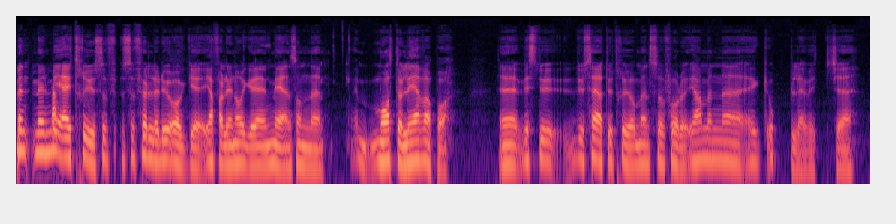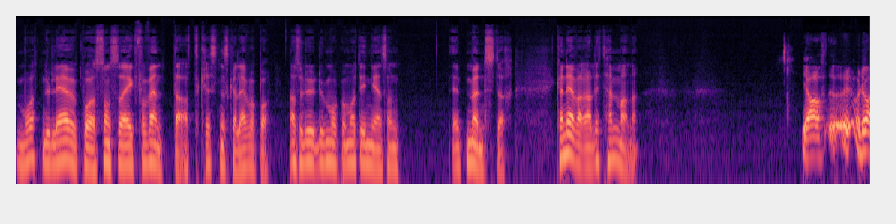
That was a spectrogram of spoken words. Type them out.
Men, men med ei tru så, så følger du òg, iallfall i Norge, med en sånn uh, måte å leve på. Uh, hvis du, du, sier at du tror, men så får du Ja, men uh, jeg opplever ikke måten du lever på sånn som jeg forventer at kristne skal leve på. Altså du, du må på en måte inn i en sånn, et mønster. Kan det være litt hemmende? Ja, og da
